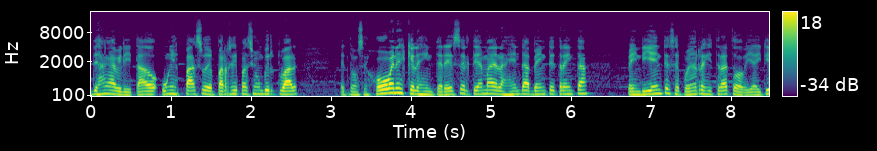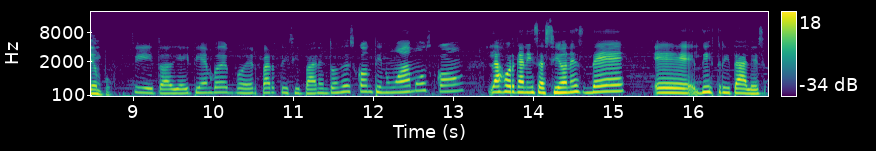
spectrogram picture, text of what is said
dejan habilitado un espacio de participación virtual. Entonces, jóvenes que les interese el tema de la Agenda 2030 pendientes se pueden registrar, todavía hay tiempo. Sí, todavía hay tiempo de poder participar. Entonces, continuamos con las organizaciones de eh, distritales.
